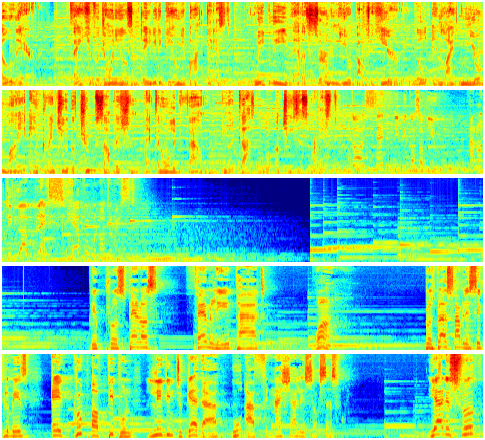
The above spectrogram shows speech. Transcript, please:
Hello there. Thank you for joining us on David Ibiyeomie podcast. We believe that a sermon you're about to hear will enlighten your mind and grant you the true salvation that can only be found in the gospel of Jesus Christ. God sent me because of you. And until you are blessed, heaven will not rest. The prosperous family, part one. Prosperous family simply means a group of people living together who are financially successful. Hear this truth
